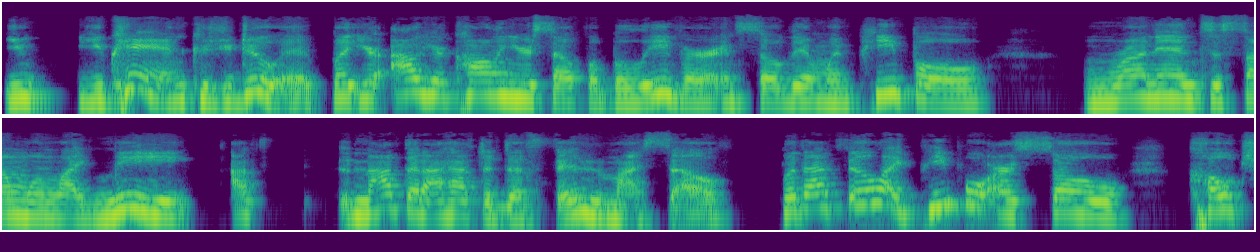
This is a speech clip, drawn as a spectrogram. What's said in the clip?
You you can because you do it, but you're out here calling yourself a believer. And so then when people run into someone like me, I not that I have to defend myself, but I feel like people are so coach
